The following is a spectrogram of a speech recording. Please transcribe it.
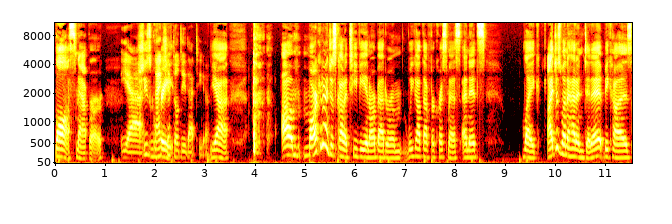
boss snapper. Yeah, She's great. night shift will do that to you. Yeah. um, Mark and I just got a TV in our bedroom. We got that for Christmas, and it's like I just went ahead and did it because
